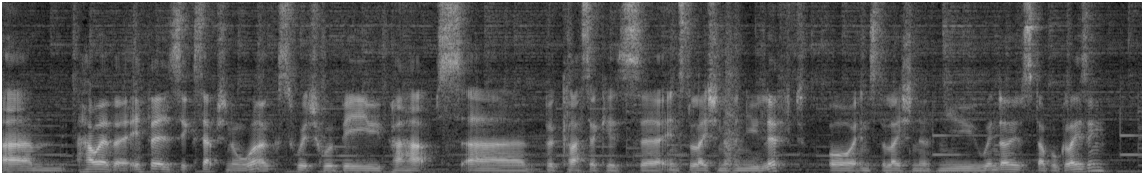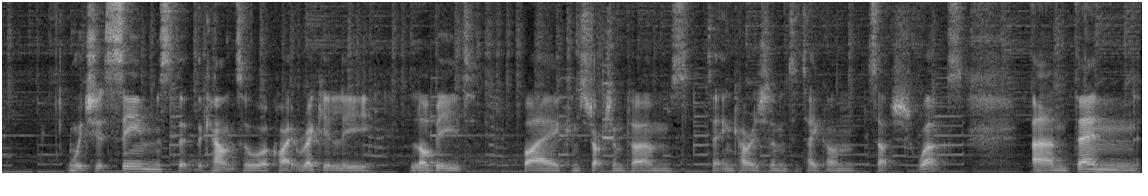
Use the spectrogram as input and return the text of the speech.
Um, however, if there's exceptional works, which would be perhaps uh, the classic is uh, installation of a new lift or installation of new windows, double glazing, which it seems that the council are quite regularly lobbied by construction firms to encourage them to take on such works. Um, then,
